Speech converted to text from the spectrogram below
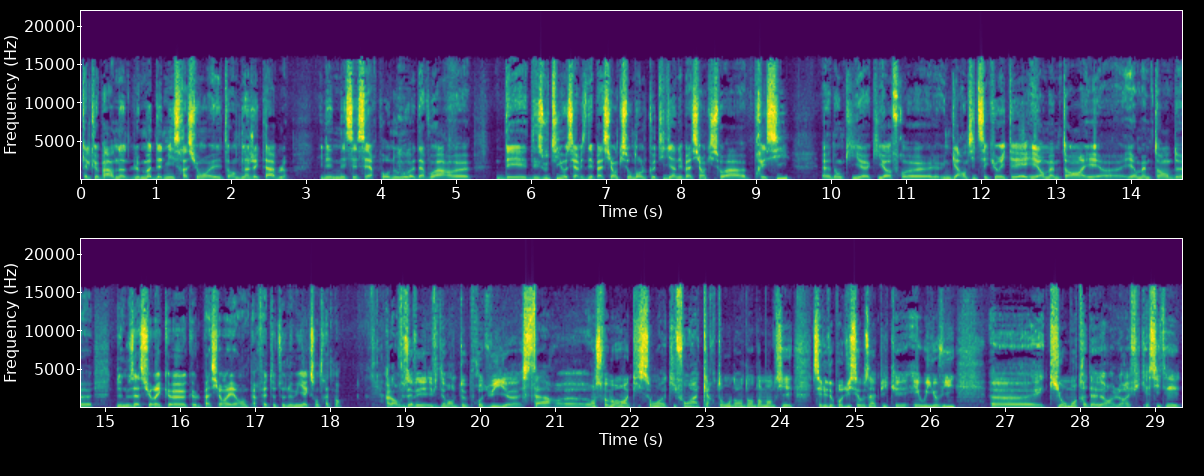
quelque part le mode d'administration étant de l'injectable, il est nécessaire pour nous d'avoir euh, des, outils au service des patients qui sont dans le quotidien des patients, qui soient précis, euh, donc qui, offrent euh, une garantie de sécurité et en même temps de nous assurer que, que le patient est en parfaite autonomie avec son traitement. Alors vous avez évidemment deux produits stars euh, en ce moment hein, qui sont qui font un carton dans, dans, dans le monde. C'est les deux produits, c'est Ozempic et, et Wegovy, euh, qui ont montré d'ailleurs leur efficacité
